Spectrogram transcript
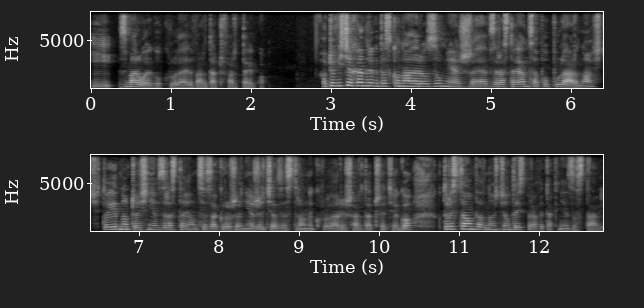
i zmarłego króla Edwarda IV. Oczywiście Henryk doskonale rozumie, że wzrastająca popularność to jednocześnie wzrastające zagrożenie życia ze strony króla Ryszarda III, który z całą pewnością tej sprawy tak nie zostawi.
